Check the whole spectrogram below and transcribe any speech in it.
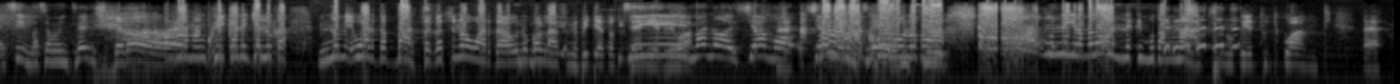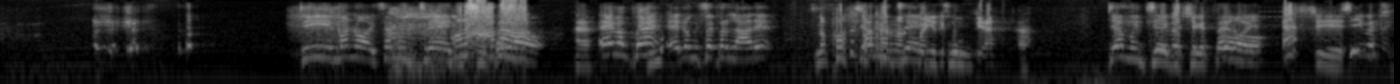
Eh sì, ma siamo in 13 però... Ah, ma qui cane Gianluca... Non mi... Guarda, basta, che se no guarda, uno con l'altro mi piglia tutti i Sì, ma noi siamo, Eh. siamo Ma in culo, 13. va! Ah, un nigro, madonna, che mi ammazzano qui tutti quanti. Eh. Sì, ma noi siamo in 13, Ma va, però... Eh. Eh vabbè, eh, non mi fai parlare? Non posso siamo staccare in un paio di 13. cuffie. Eh. Siamo in Sì, 13, invece che però... poi. Eh sì. Sì, invece,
